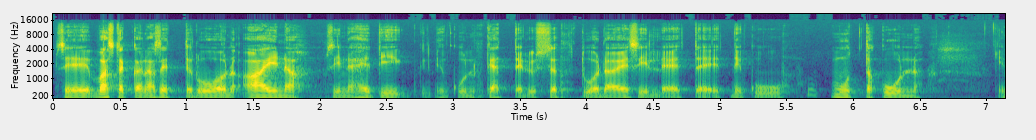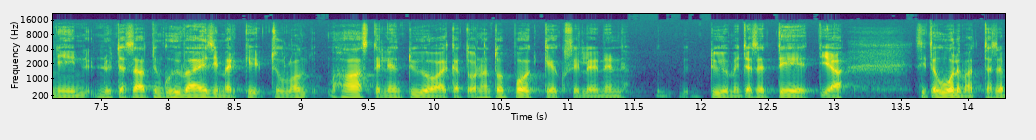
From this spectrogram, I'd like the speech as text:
se vastakkainasettelu on aina siinä heti niin kun kättelyssä tuodaan esille, että, että niin kun, mutta kun niin nyt sä oot niin hyvä esimerkki, sulla on haasteellinen työaika, että onhan tuo poikkeuksellinen työ, mitä sä teet, ja siitä huolimatta sä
